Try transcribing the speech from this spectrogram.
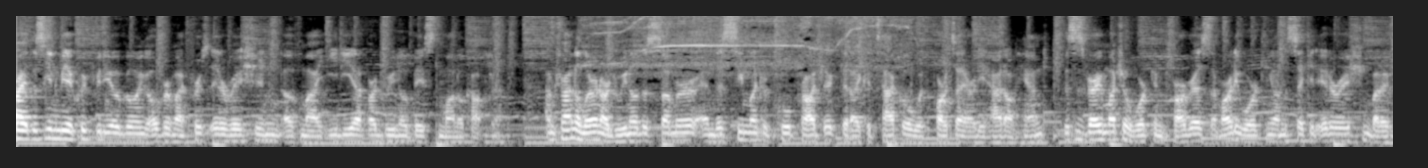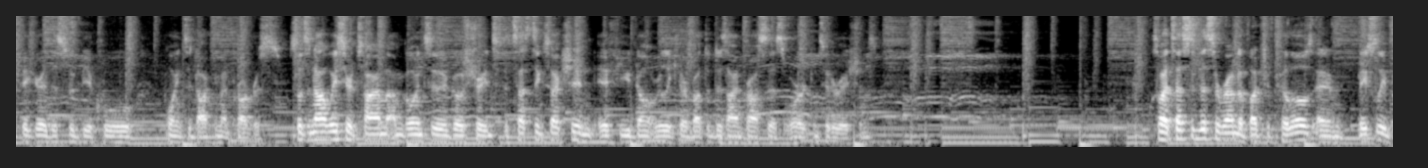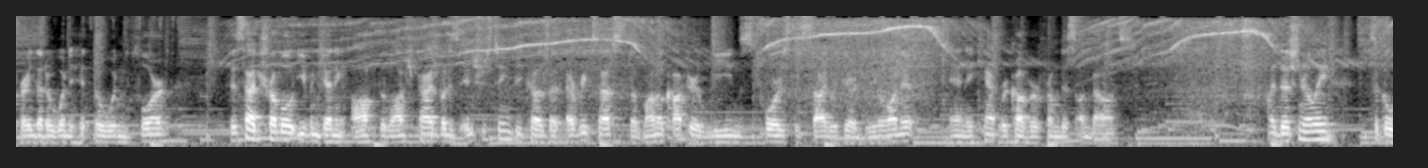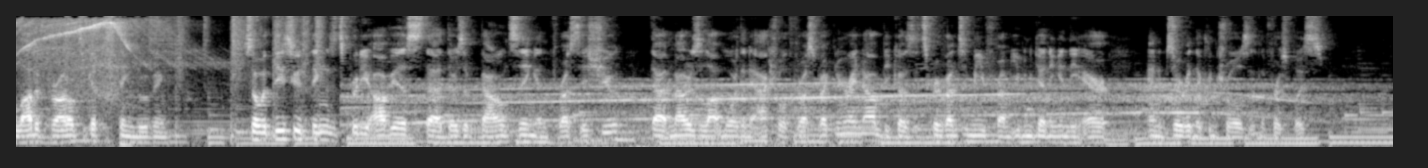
Alright, this is going to be a quick video going over my first iteration of my EDF Arduino based monocopter. I'm trying to learn Arduino this summer and this seemed like a cool project that I could tackle with parts I already had on hand. This is very much a work in progress. I'm already working on the second iteration but I figured this would be a cool point to document progress. So to not waste your time, I'm going to go straight into the testing section if you don't really care about the design process or considerations. So I tested this around a bunch of pillows and basically prayed that it wouldn't hit the wooden floor. This had trouble even getting off the launch pad, but it's interesting because at every test, the monocopter leans towards the side with the Arduino on it, and it can't recover from this unbalance. Additionally, it took a lot of throttle to get this thing moving. So with these two things, it's pretty obvious that there's a balancing and thrust issue that matters a lot more than actual thrust vectoring right now because it's preventing me from even getting in the air and observing the controls in the first place.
